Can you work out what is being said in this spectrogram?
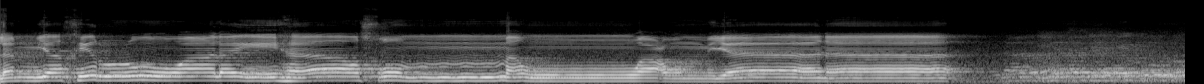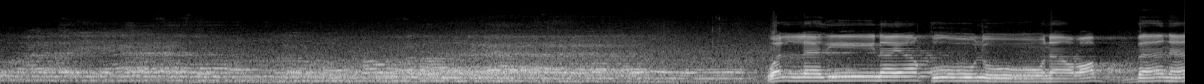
لم يخروا عليها صما وعميانا. والذين يقولون ربنا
